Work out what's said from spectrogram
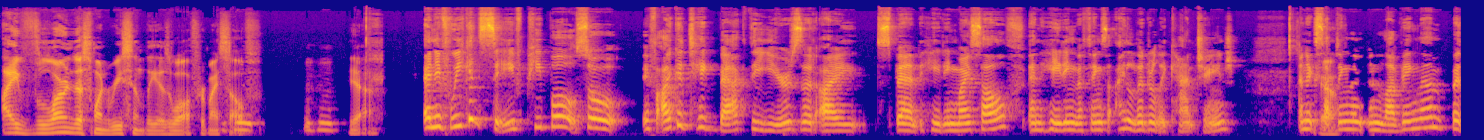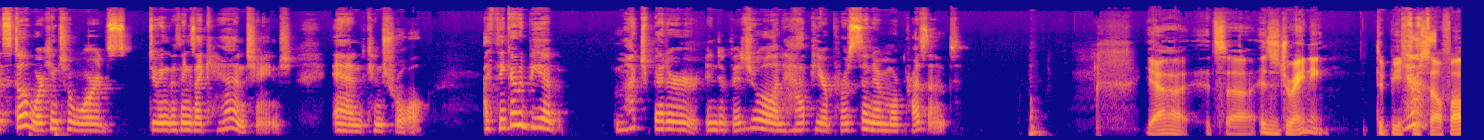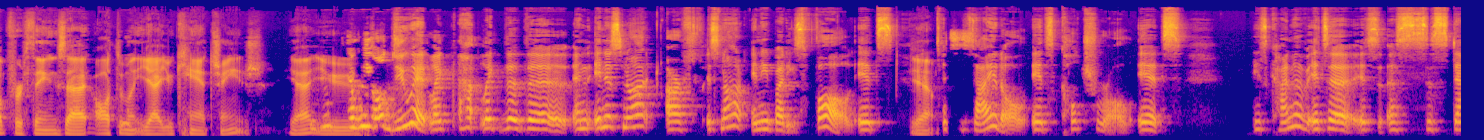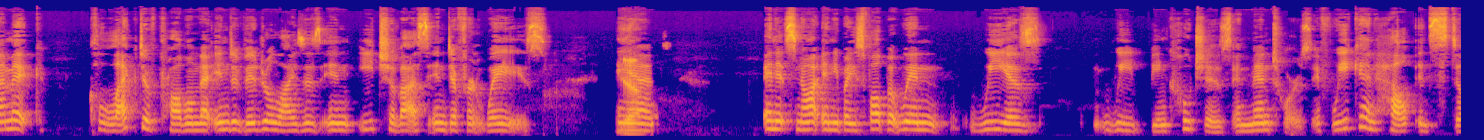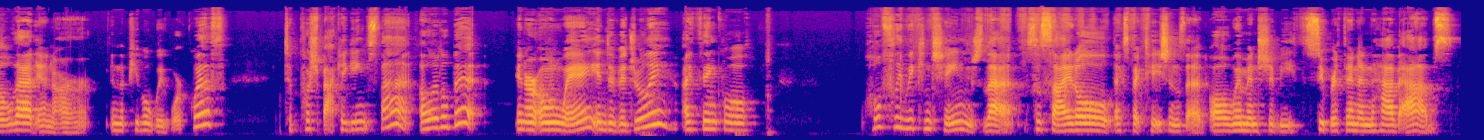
i've learned this one recently as well for myself mm-hmm. Mm-hmm. yeah and if we could save people so if I could take back the years that I spent hating myself and hating the things I literally can't change, and accepting yeah. them and loving them, but still working towards doing the things I can change and control. I think I would be a much better individual and happier person and more present. Yeah, it's uh it's draining to beat yes. yourself up for things that ultimately yeah, you can't change. Yeah, mm-hmm. you and we all do it. Like like the the and, and it's not our it's not anybody's fault. It's yeah. It's societal, it's cultural, it's it's kind of it's a it's a systemic collective problem that individualizes in each of us in different ways and yeah. and it's not anybody's fault but when we as we being coaches and mentors if we can help instill that in our in the people we work with to push back against that a little bit in our own way individually i think we'll hopefully we can change that societal expectations that all women should be super thin and have abs.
